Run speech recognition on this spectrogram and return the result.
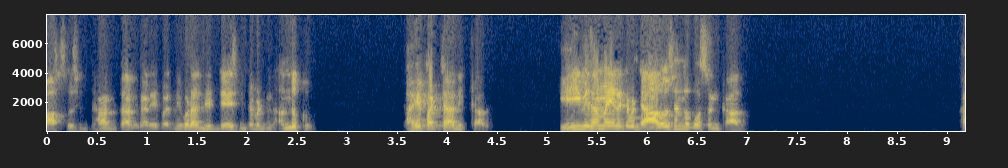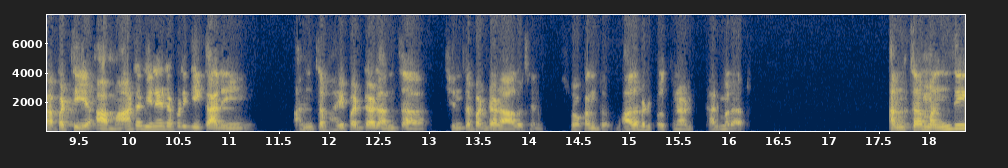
వాస్తు సిద్ధాంతాలు కానీ ఇవన్నీ కూడా నిర్దేశించబడిన అందుకు భయపడటానికి కాదు. ఈ విధమైనటువంటి ఆలోచనల కోసం కాదు. కాబట్టి ఆ మాట వినేటప్పటికీ కానీ అంత భయపడ్డాడు అంత చింతపడ్డాడు ఆలోచన శోకంతో బాధపడిపోతున్నాడు ధర్మరాజు. అంతమంది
